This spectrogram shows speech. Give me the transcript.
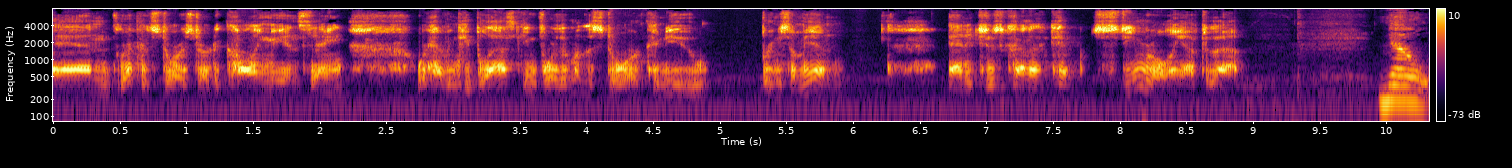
and record stores started calling me and saying, "We're having people asking for them in the store. Can you bring some in?" And it just kind of kept steamrolling after that. Now,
